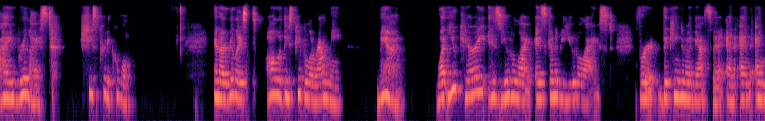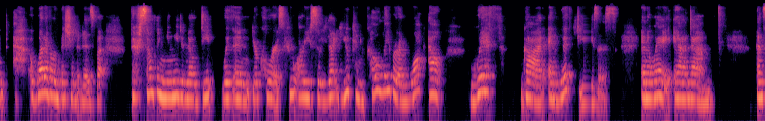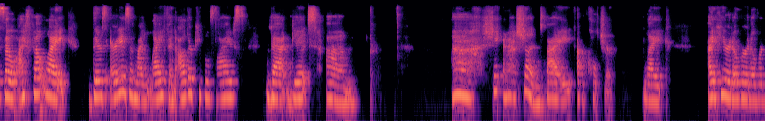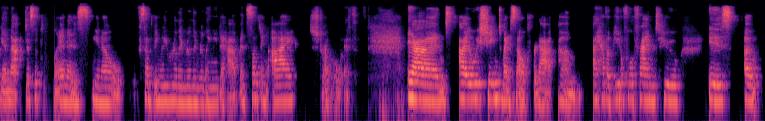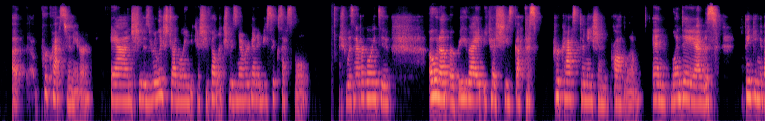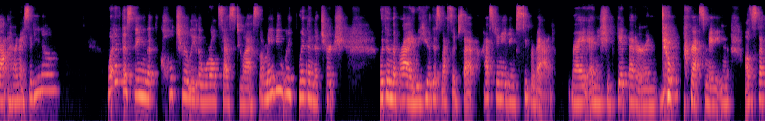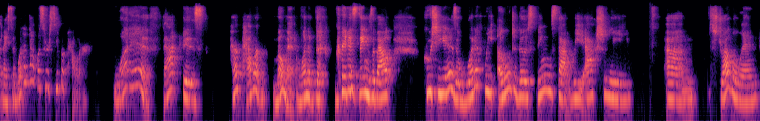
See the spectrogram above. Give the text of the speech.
I realized she's pretty cool. And I realized all of these people around me, man, what you carry is utilized is going to be utilized for the kingdom advancement and and and ah, whatever mission it is but there's something you need to know deep within your core is who are you? So that you can co-labor and walk out with god and with jesus in a way. And um and so i felt like there's areas of my life and other people's lives that get um uh, shunned by our culture. Like I hear it over and over again that discipline is, you know, something we really, really, really need to have and something I struggle with. And I always shamed myself for that. Um, I have a beautiful friend who is a, a procrastinator and she was really struggling because she felt like she was never going to be successful. She was never going to own up or be right because she's got this procrastination problem. And one day I was thinking about her and I said, you know, what if this thing that culturally the world says to us, or maybe within the church, within the bride, we hear this message that procrastinating super bad, right? And you should get better and don't procrastinate and all the stuff. And I said, what if that was her superpower? What if that is her power moment, one of the greatest things about who she is. And what if we owned those things that we actually um, struggle in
